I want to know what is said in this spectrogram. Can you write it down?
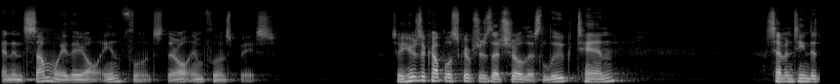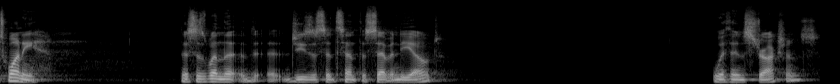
and in some way they all influence. They're all influence based. So here's a couple of scriptures that show this. Luke 10, 17 to 20. This is when the, the, Jesus had sent the 70 out with instructions.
